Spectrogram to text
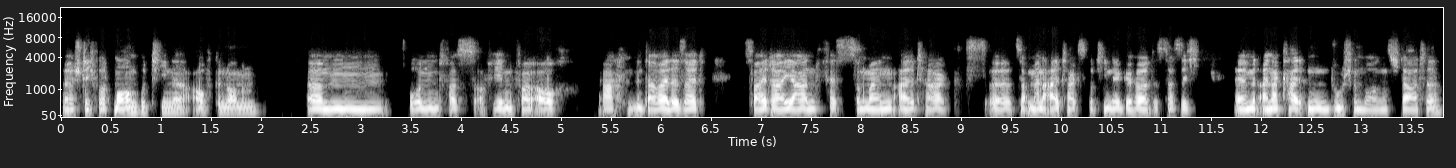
äh, Stichwort Morgenroutine, aufgenommen. Ähm, und was auf jeden Fall auch ja, mittlerweile seit zwei, drei Jahren fest zu, meinen Alltags, äh, zu meiner Alltagsroutine gehört, ist, dass ich äh, mit einer kalten Dusche morgens starte.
